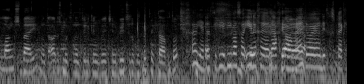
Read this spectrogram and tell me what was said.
Eh, langs bij, want de ouders moeten natuurlijk een beetje in de buurt zitten op een picknicktafel, toch? Oh ja, dat, die, die was al eerder ge- daar gekomen ja, ja. Hè, door dit gesprek. Ik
